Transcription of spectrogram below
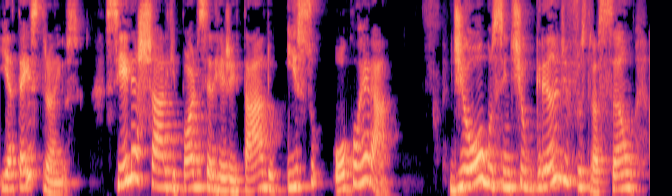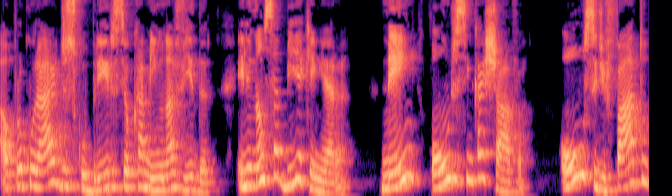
e até estranhos. Se ele achar que pode ser rejeitado, isso ocorrerá. Diogo sentiu grande frustração ao procurar descobrir seu caminho na vida. Ele não sabia quem era, nem onde se encaixava, ou se de fato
